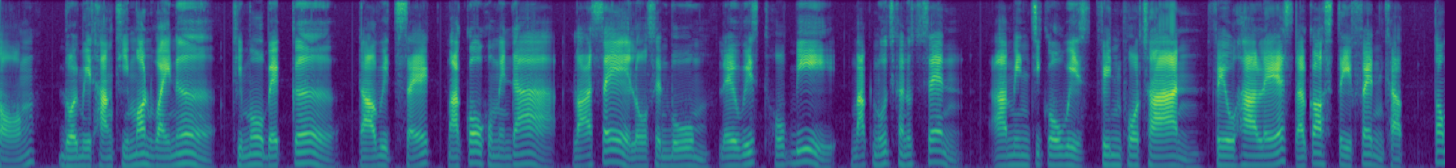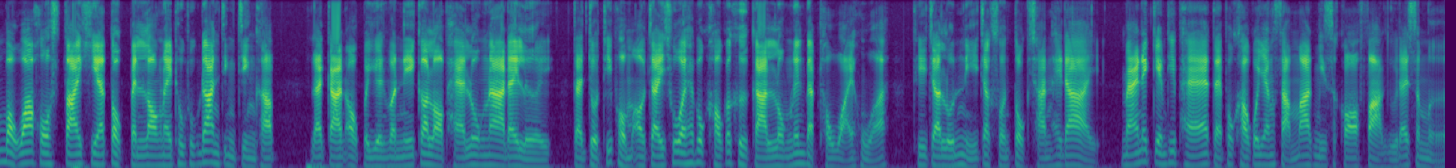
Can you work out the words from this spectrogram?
3-5-2 โดยมีทางทีมอนไวเนอร์ ทิโมเบเกอร์ ดาวิดเซก มาโกโคเมนดา ลาเซ่ โลเซนบูม เลวิส โฮบบี้มักนุสคานุสเซน อามินจิโกวิส ฟินโพชาน ฟิลฮาเลส แล้วก็สตีเฟนครับ ต้องบอกว่าโฮสไตเคียตกเป็นรองในทุกๆ ด้านจริง ๆ ครับ และการออกไปเยือนวันนี้ก็รอแพ้ล่วงหน้าได้เลย แต่จุดที่ผมเอาใจช่วยให้พวกเขาก็คือการลงเล่นแบบถวายหัว ที่จะลุ้นหนีจากโซนตกชั้นให้ได้ แม้ในเกมที่แพ้ แต่พวกเขาก็ยังสามารถมีสกอร์ฝากอยู่ได้เสมอ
